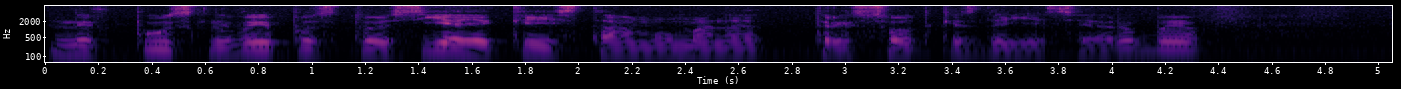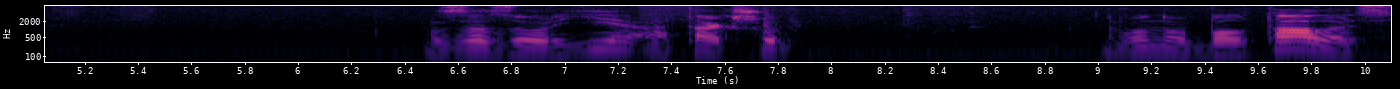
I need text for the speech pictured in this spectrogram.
Не впуск, не випуск. Тобто є якийсь там у мене три сотки, здається, я робив. Зазор є, а так, щоб воно болталось,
